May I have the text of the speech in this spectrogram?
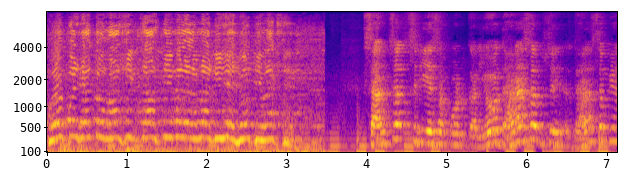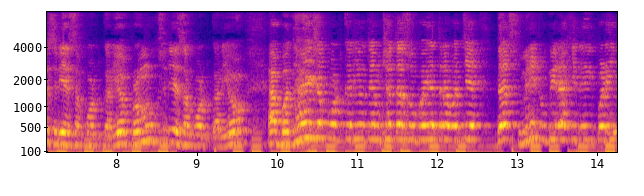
કોઈ પણ જાતનો માનસિક ત્રાસ નહીં મળે હમણાં ડીજે જોરથી વાગશે. સાંસદ શ્રીએ સપોર્ટ કર્યો, ધારાસભ્ય ધારાસભ્ય શ્રીએ સપોર્ટ કર્યો પ્રમુખ શ્રીએ સપોર્ટ કર્યો. આ બધાએ સપોર્ટ કર્યો તેમ છતાં શોભાયાત્રા વચ્ચે દસ મિનિટ ઊભી રાખી દેવી પડી.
